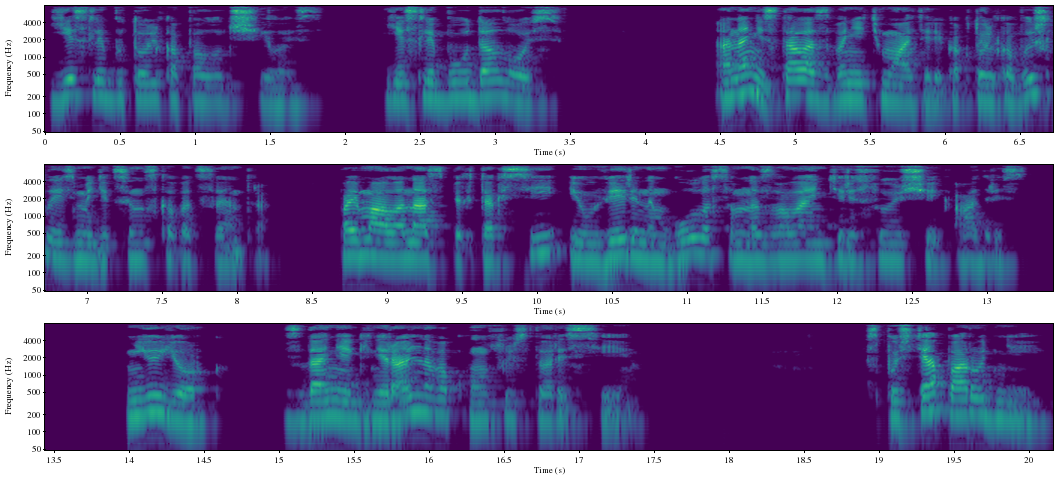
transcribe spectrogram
Если бы только получилось. Если бы удалось. Она не стала звонить матери, как только вышла из медицинского центра. Поймала наспех такси и уверенным голосом назвала интересующий адрес. Нью-Йорк. Здание Генерального консульства России. Спустя пару дней.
